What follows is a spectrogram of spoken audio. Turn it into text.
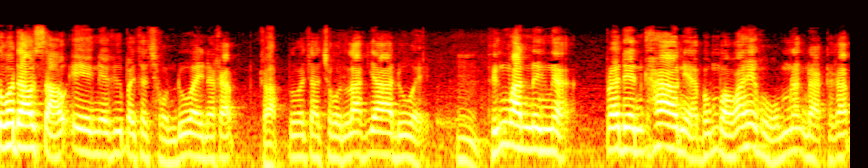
ตัวดาวเสาร์เองเนี่ยคือประชาชนด้วยนะครับครับตัวประชาชนรากหญ้าด้วย อืมถึงวันหนึ่งเนี่ยประเด็นข้าวเนี่ยผมบอกว่าให้โหมหนักๆนะครับ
